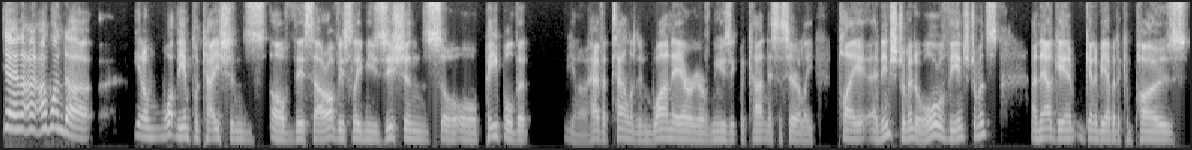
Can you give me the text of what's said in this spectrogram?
Yeah, and I, I wonder, you know, what the implications of this are. Obviously, musicians or, or people that you know have a talent in one area of music but can't necessarily play an instrument or all of the instruments are now going to be able to compose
